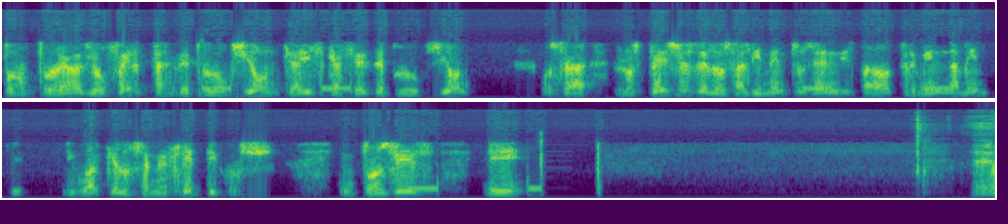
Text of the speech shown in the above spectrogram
por problemas de oferta, de producción, que hay escasez de producción. O sea, los precios de los alimentos se han disparado tremendamente, igual que los energéticos. Entonces, eh, eh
